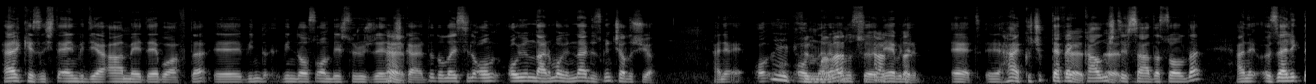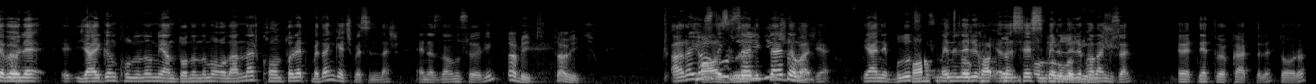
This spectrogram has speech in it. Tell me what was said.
Herkesin işte Nvidia, AMD bu hafta e, Win- Windows 11 sürücülerini Evet. çıkardı. Dolayısıyla oyunlar mı oyunlar düzgün çalışıyor. Hani e, o, Büyük onlara onu çıkarttı. söyleyebilirim. Evet. e, ha küçük tefek Evet, kalmıştır evet. sağda solda. Hani özellikle böyle e, yaygın kullanılmayan donanımı olanlar kontrol etmeden geçmesinler. En azından onu söyleyeyim. Tabii ki, tabii ki. Arayüzde güzellikler de olan var ya. Yani Bluetooth Bazı menüleri ya da ses menüleri falan güzel. Evet network kartları doğru.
